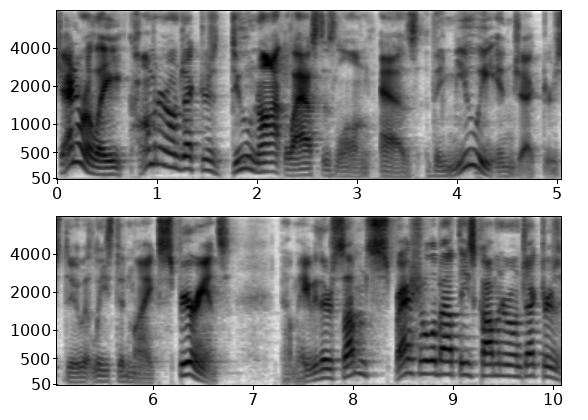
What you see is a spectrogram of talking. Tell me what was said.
Generally, common rail injectors do not last as long as the MUI injectors do, at least in my experience. Now, maybe there's something special about these common rail injectors,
